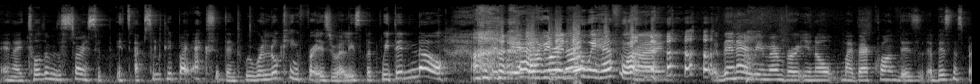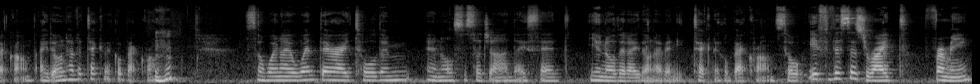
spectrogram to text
and I told him the story. I said, it's absolutely by accident. We were looking for Israelis, but we didn't know. we, but we didn't know we have one. Then I remember, you know, my background is a business background. I don't have a technical background. Mm-hmm. So when I went there, I told him, and also Sajjad, I said, you know that I don't have any technical background. So if this is right for me,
